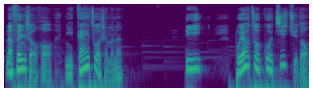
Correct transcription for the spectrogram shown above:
那分手后你该做什么呢？第一，不要做过激举动。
